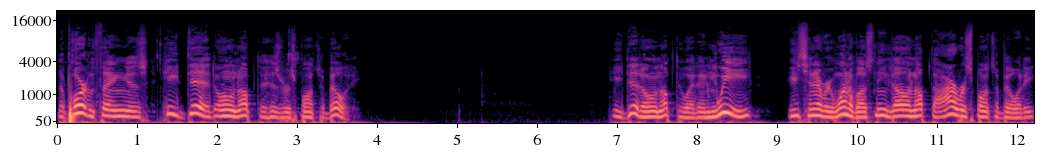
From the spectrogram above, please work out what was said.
The important thing is he did own up to his responsibility. He did own up to it. And we, each and every one of us, need to own up to our responsibility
